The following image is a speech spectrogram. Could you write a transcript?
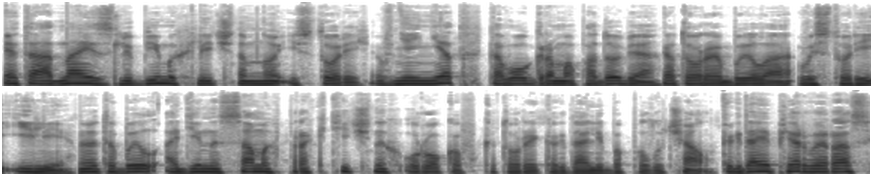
это одна из любимых лично мной историй. В ней нет того громоподобия, которое было в истории Илии, но это был один из самых практичных уроков, которые когда-либо получал. Когда я первый раз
